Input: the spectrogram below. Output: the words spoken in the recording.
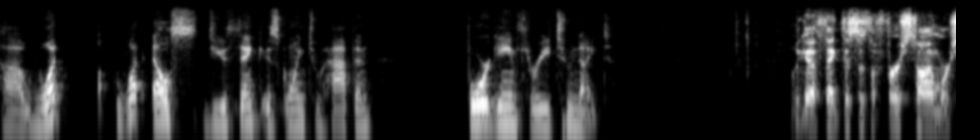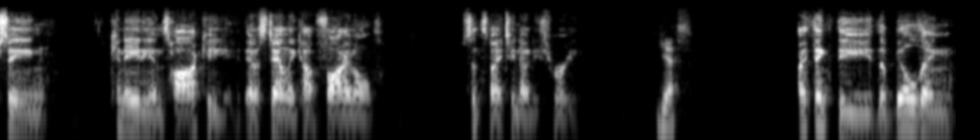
Uh, what what else do you think is going to happen for game three tonight? We got to think this is the first time we're seeing Canadians hockey in a Stanley Cup final since 1993. Yes. I think the the building,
